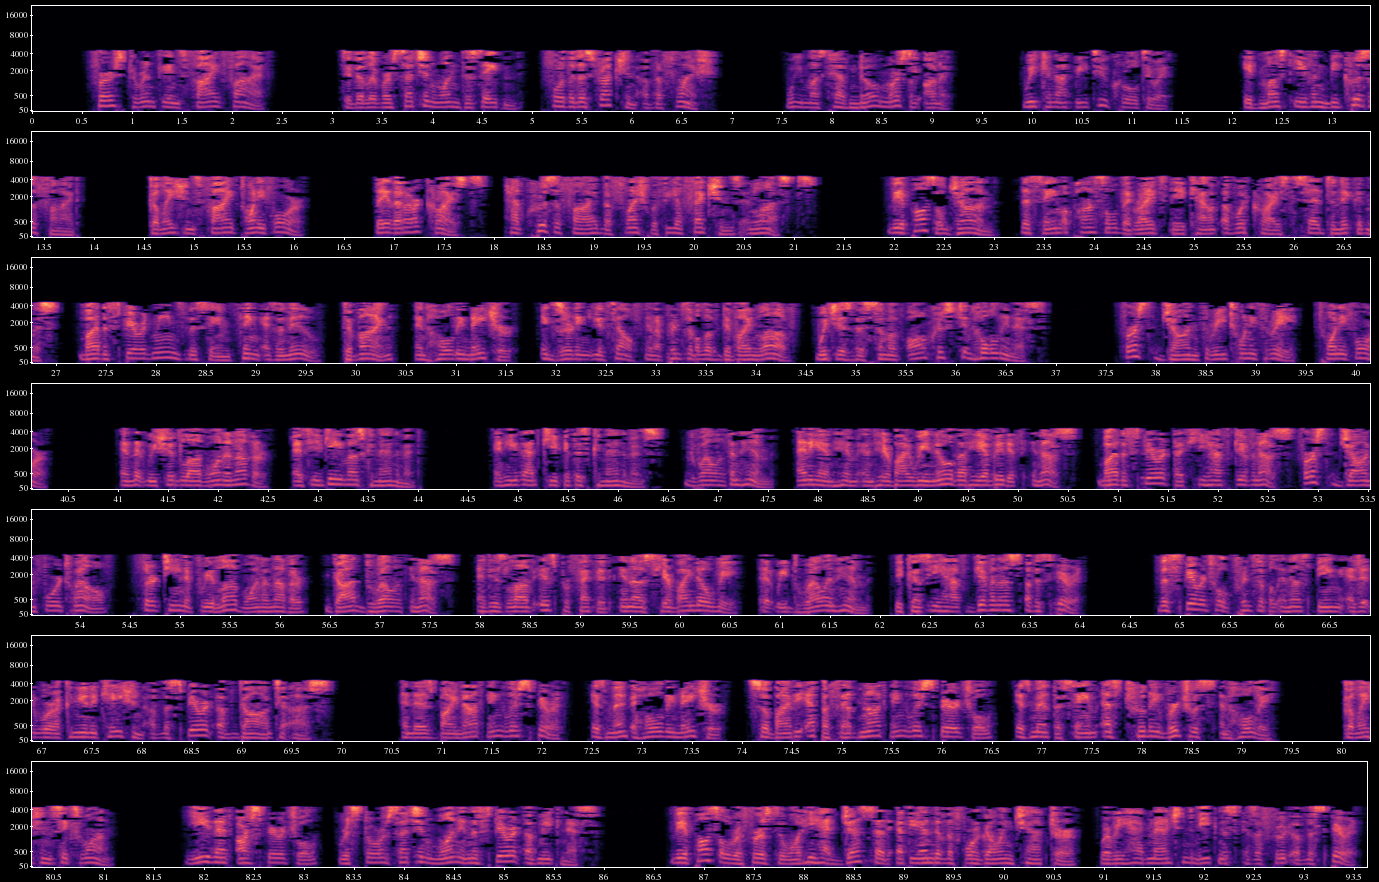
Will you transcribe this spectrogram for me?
1 Corinthians 5 5. To deliver such an one to Satan, for the destruction of the flesh. We must have no mercy on it. We cannot be too cruel to it. It must even be crucified. Galatians 5:24. They that are Christ's have crucified the flesh with the affections and lusts. The apostle John, the same apostle that writes the account of what Christ said to Nicodemus, by the Spirit means the same thing as a new, divine, and holy nature, exerting itself in a principle of divine love, which is the sum of all Christian holiness. 1 John 3:23, 24. And that we should love one another, as he gave us commandment. And he that keepeth his commandments, dwelleth in him, and he in him and hereby we know that he abideth in us, by the Spirit that he hath given us. 1 John 4:12, 13 If we love one another, God dwelleth in us, and his love is perfected in us hereby know we, that we dwell in him, because he hath given us of the Spirit. The spiritual principle in us being as it were a communication of the Spirit of God to us. And as by not English spirit, is meant a holy nature, so by the epithet not English spiritual, is meant the same as truly virtuous and holy. Galatians 6:1. Ye that are spiritual, restore such an one in the spirit of meekness. The apostle refers to what he had just said at the end of the foregoing chapter, where he had mentioned meekness as a fruit of the spirit.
